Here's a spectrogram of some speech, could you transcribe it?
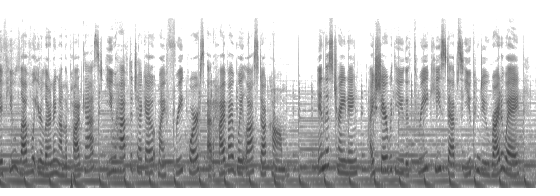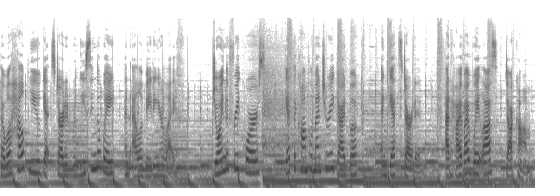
If you love what you're learning on the podcast, you have to check out my free course at highvibeweightloss.com. In this training, I share with you the three key steps you can do right away that will help you get started releasing the weight and elevating your life. Join the free course, get the complimentary guidebook, and get started at highvibeweightloss.com.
